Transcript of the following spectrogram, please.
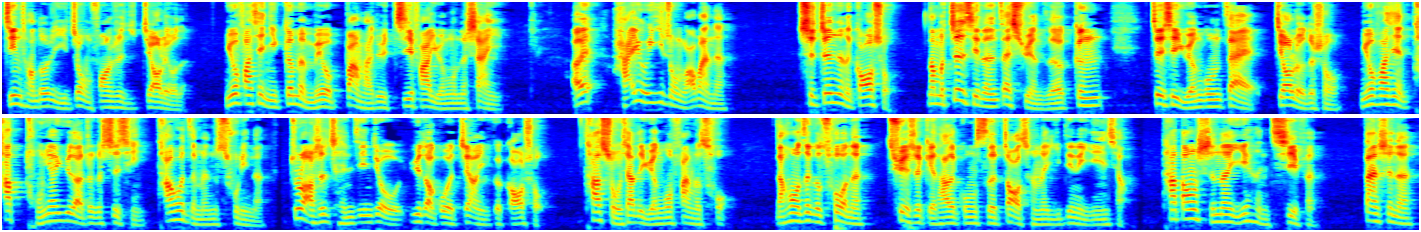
经常都是以这种方式去交流的。你会发现，你根本没有办法去激发员工的善意。而还有一种老板呢，是真正的高手。那么这些人在选择跟这些员工在交流的时候，你会发现他同样遇到这个事情，他会怎么样处理呢？朱老师曾经就遇到过这样一个高手，他手下的员工犯了错。然后这个错呢，确实给他的公司造成了一定的影响。他当时呢也很气愤，但是呢，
